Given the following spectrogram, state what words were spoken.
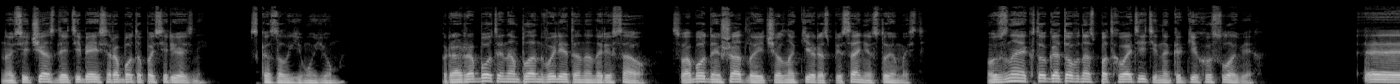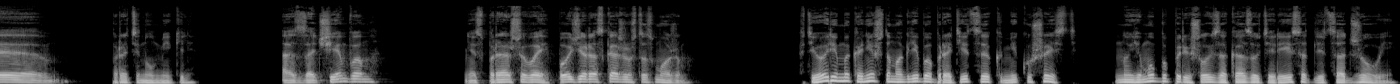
«Но сейчас для тебя есть работа посерьезней», — сказал ему Юм. «Проработай нам план вылета на Нарисау Свободные шаттлы и челноки расписание стоимость. Узнай, кто готов нас подхватить и на каких условиях. Эм, протянул Микель. А зачем вам? Не спрашивай, позже расскажем, что сможем. В теории мы, конечно, могли бы обратиться к Мику-6, но ему бы пришлось заказывать рейс от лица Джоуи,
